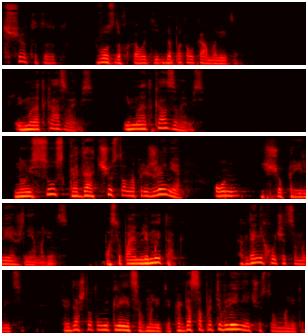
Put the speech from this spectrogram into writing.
что тут, тут воздух колотить до потолка молиться. И мы отказываемся. И мы отказываемся. Но Иисус, когда чувствовал напряжение, Он еще прилежнее молился. Поступаем ли мы так? Когда не хочется молиться, когда что-то не клеится в молитве, когда сопротивление чувствуем в молитве.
